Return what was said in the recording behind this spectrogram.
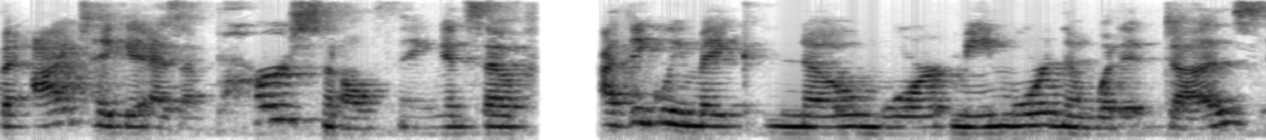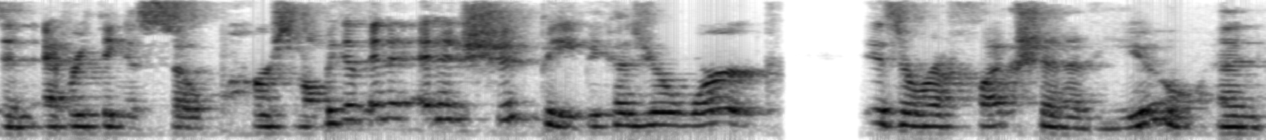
But I take it as a personal thing. And so I think we make no more mean more than what it does. And everything is so personal because, and it, and it should be because your work is a reflection of you and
